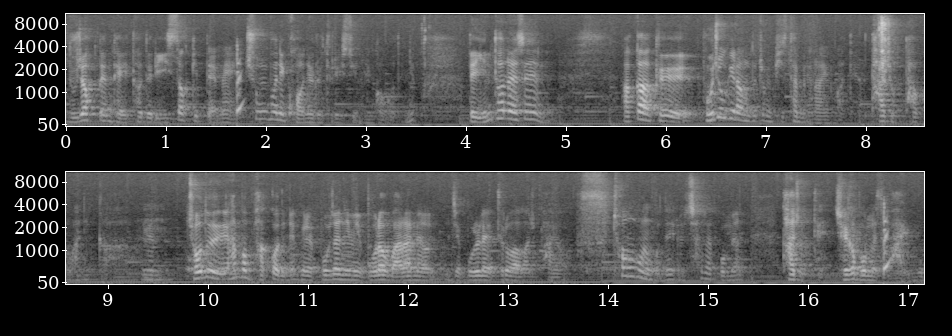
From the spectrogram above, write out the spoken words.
누적된 데이터들이 있었기 때문에 충분히 권유를 드릴 수 있는 거거든요. 근데 인터넷은 아까 그 보조기랑도 좀 비슷한 면화인 것 같아요. 다 좋다고 하니까. 음. 저도 한번 봤거든요. 그래 보자님이 뭐라고 말하면 이제 몰래 들어와가지고 봐요. 처음 보는 건데 이렇게 찾아보면 다 좋대. 제가 보면서 아 이거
